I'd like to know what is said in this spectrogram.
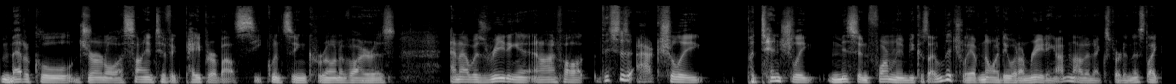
medical journal a scientific paper about sequencing coronavirus and i was reading it and i thought this is actually potentially misinforming because I literally have no idea what I'm reading. I'm not an expert in this. Like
